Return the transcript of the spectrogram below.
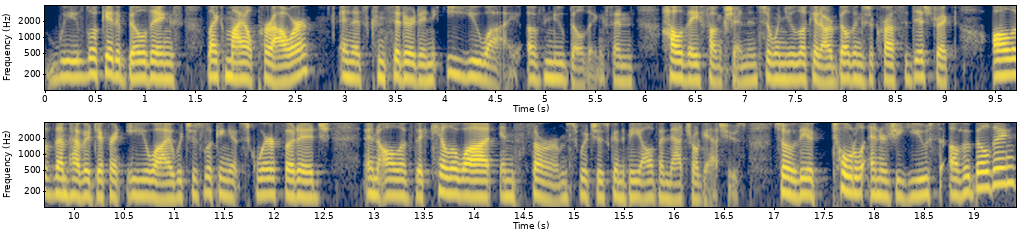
we look at buildings like mile per hour and it's considered an EUI of new buildings and how they function. And so when you look at our buildings across the district, all of them have a different EUI, which is looking at square footage and all of the kilowatt and therms, which is going to be all the natural gas use. So the total energy use of a building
